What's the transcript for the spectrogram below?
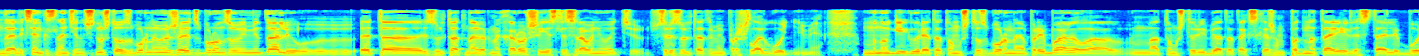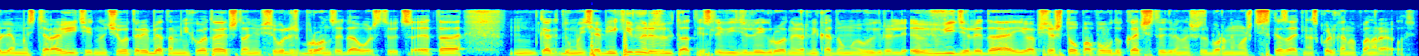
Да, Александр Константинович, ну что, сборная уезжает с бронзовой медалью. Это результат, наверное, хороший, если сравнивать с результатами прошлогодними. Многие говорят о том, что сборная прибавила, о том, что ребята, так скажем, поднаторели, стали более мастеровитей, но чего-то ребятам не хватает, что они всего лишь бронзой довольствуются. Это, как думаете, объективный результат, если видели игру, наверняка, думаю, выиграли, э, видели, да, и вообще, что по поводу качества качество игры нашей сборной можете сказать, насколько оно понравилось?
